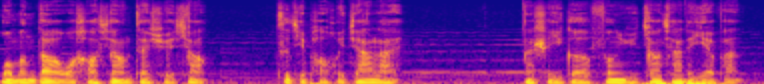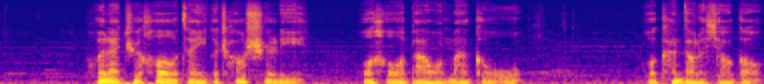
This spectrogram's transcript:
我梦到我好像在学校，自己跑回家来。那是一个风雨交加的夜晚。回来之后，在一个超市里，我和我爸、我妈购物。我看到了小狗，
